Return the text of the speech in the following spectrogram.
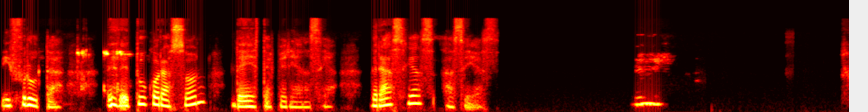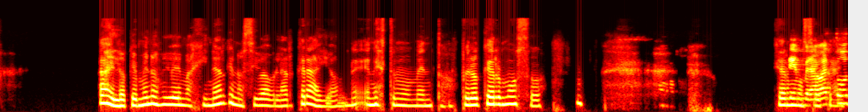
Disfruta desde tu corazón de esta experiencia. Gracias, así es. Ay, lo que menos me iba a imaginar que nos iba a hablar Crayon en este momento, pero qué hermoso, qué hermoso, Sembraba Crayon. todo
